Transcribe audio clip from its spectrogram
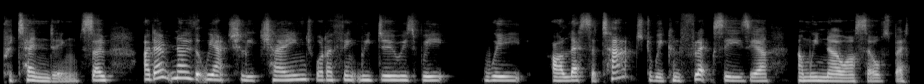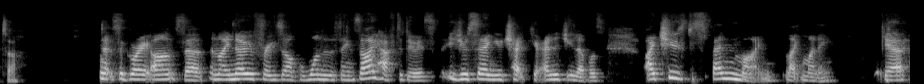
pretending. So I don't know that we actually change. What I think we do is we we are less attached, we can flex easier, and we know ourselves better. That's a great answer. And I know, for example, one of the things I have to do is, is you're saying you check your energy levels. I choose to spend mine like money. Yeah.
